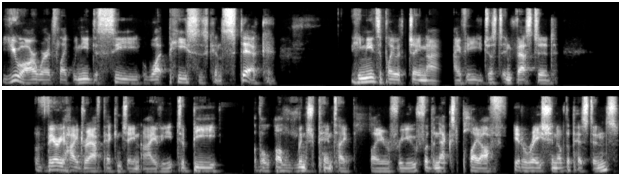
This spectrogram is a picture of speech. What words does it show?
you are, where it's like we need to see what pieces can stick. He needs to play with Jaden Ivey. He just invested a very high draft pick in Jaden Ivey to be a linchpin type player for you for the next playoff iteration of the Pistons.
